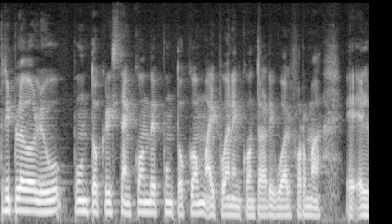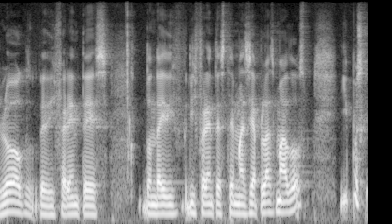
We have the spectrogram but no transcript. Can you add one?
www.cristianconde.com. Ahí pueden encontrar igual forma eh, el blog de diferentes, donde hay diferentes temas ya plasmados. Y pues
